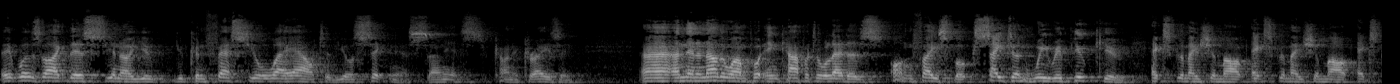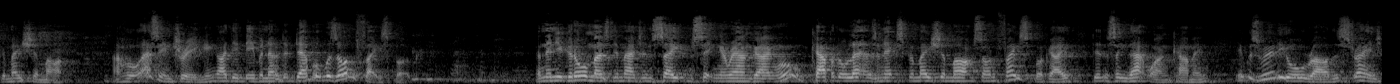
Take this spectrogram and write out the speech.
it was like this, you know, you, you confess your way out of your sickness, and it's kind of crazy. Uh, and then another one put in capital letters on Facebook Satan, we rebuke you! Exclamation mark, exclamation mark, exclamation mark. I thought, that's intriguing. I didn't even know the devil was on Facebook. And then you could almost imagine Satan sitting around going, oh, capital letters and exclamation marks on Facebook, eh? Didn't see that one coming. It was really all rather strange.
